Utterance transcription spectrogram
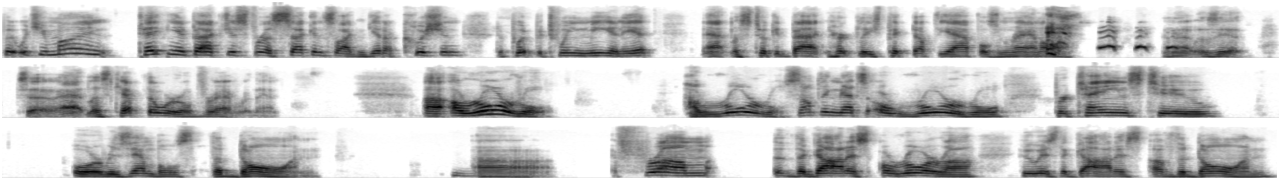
but would you mind taking it back just for a second so I can get a cushion to put between me and it?" Atlas took it back, and Hercules picked up the apples and ran off, and that was it. So Atlas kept the world forever. Then, uh, auroral, auroral, something that's auroral pertains to or resembles the dawn uh, from the goddess Aurora, who is the goddess of the dawn.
